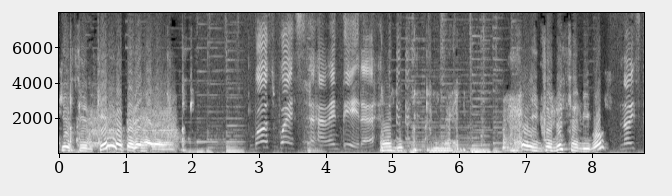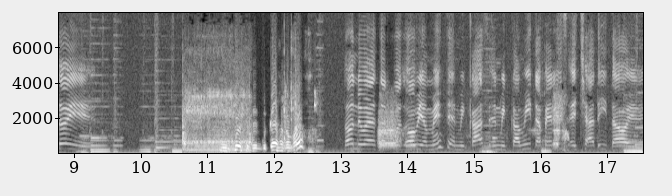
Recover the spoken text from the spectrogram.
¿Quién, quién, quién no te deja ver? Mentira. ¿No estás en vivo? No estoy. ¿En qué estás en tu casa nomás? ¿Dónde voy a estar? Pues, obviamente, en mi casa, en mi camita, feliz, echadita hoy.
